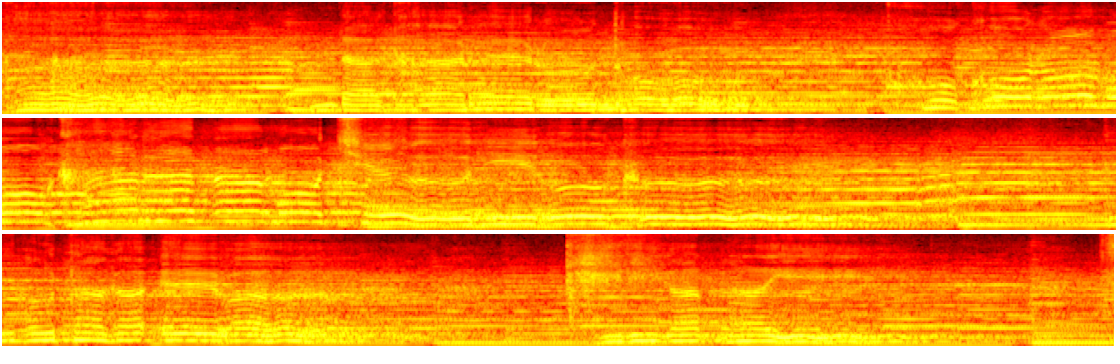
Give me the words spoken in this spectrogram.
ああ抱かれると心も体も宙に浮く。疑えはキリがない辛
